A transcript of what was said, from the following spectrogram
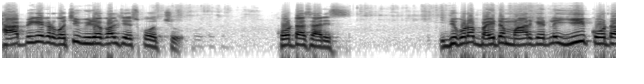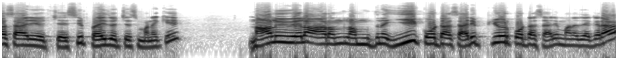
హ్యాపీగా ఇక్కడికి వచ్చి వీడియో కాల్ చేసుకోవచ్చు. కోటా శారీస్. ఇది కూడా బయట మార్కెట్లో ఈ కోటా శారీ వచ్చేసి ప్రైస్ వచ్చేసి మనకి నాలుగు వేల ఆరు వందలు అమ్ముతున్న ఈ కోటా శారీ ప్యూర్ కోటా శారీ మన దగ్గర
